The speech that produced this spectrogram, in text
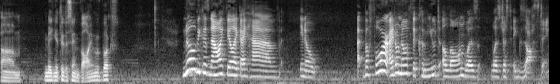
um, making it through the same volume of books? No, because now I feel like I have, you know, before I don't know if the commute alone was was just exhausting.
